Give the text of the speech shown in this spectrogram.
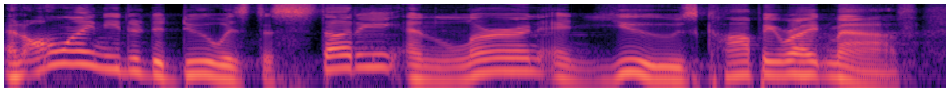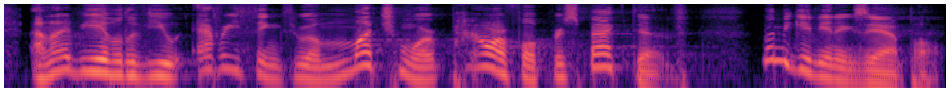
And all I needed to do was to study and learn and use copyright math, and I'd be able to view everything through a much more powerful perspective. Let me give you an example.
